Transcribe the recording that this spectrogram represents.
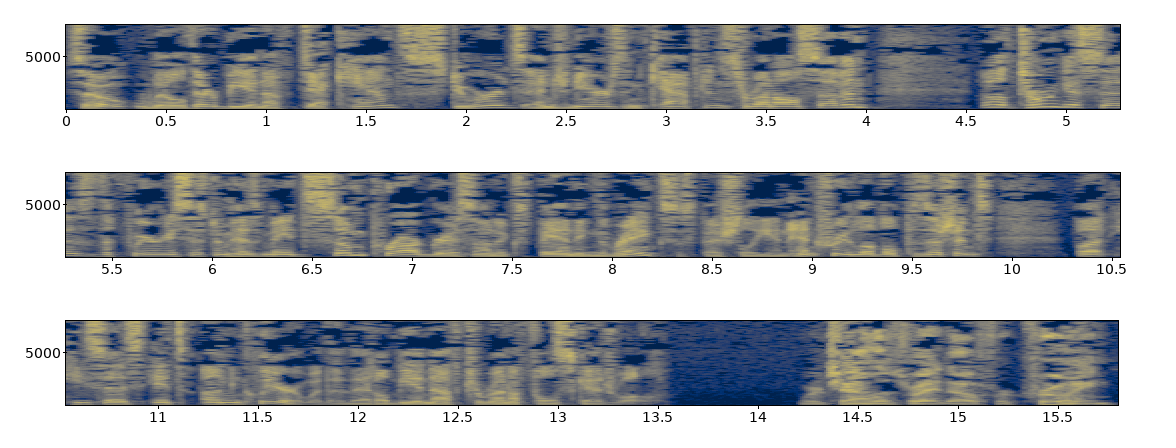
So will there be enough deckhands, stewards, engineers, and captains to run all seven? Well, Tornga says the ferry system has made some progress on expanding the ranks, especially in entry level positions, but he says it's unclear whether that'll be enough to run a full schedule. We're challenged right now for crewing,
